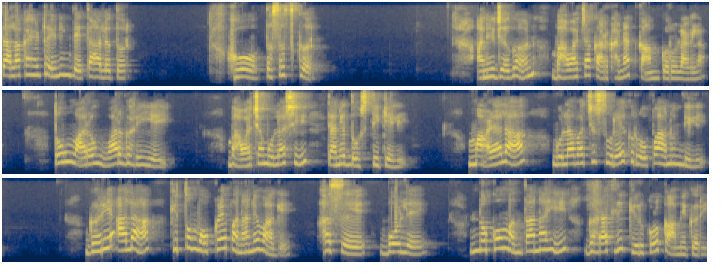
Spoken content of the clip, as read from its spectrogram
त्याला काही ट्रेनिंग देता आलं तर. हो तसंच कर. आणि जगन भावाच्या कारखान्यात काम करू लागला. तो वारंवार घरी येई. भावाच्या मुलाशी त्याने दोस्ती केली. माळ्याला गुलाबाची सुरेख रोपं आणून दिली. घरी आला की तो मोकळेपणाने वागे. हसे बोले नको म्हणतानाही घरातली किरकोळ कामे करी.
